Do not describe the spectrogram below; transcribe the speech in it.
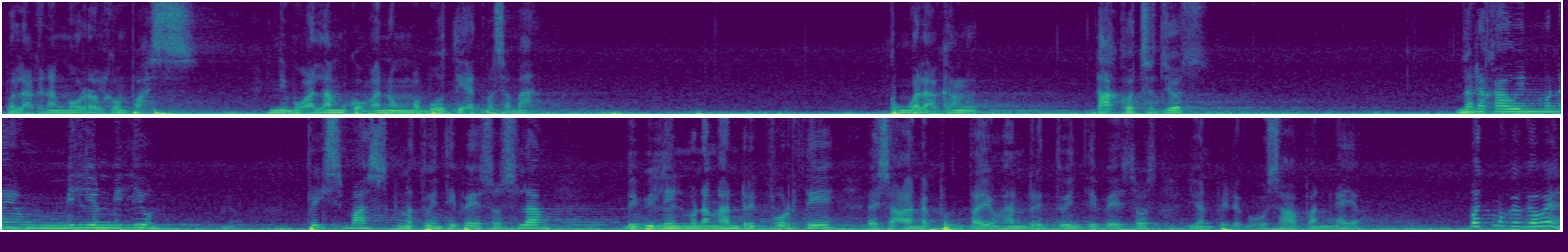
Wala ka ng moral compass. Hindi mo alam kung anong mabuti at masama. Kung wala kang takot sa Diyos, Nanakawin mo na yung milyon-milyon. Face mask na 20 pesos lang, bibilhin mo ng 140, eh saan nagpunta yung 120 pesos? Yun pinag-uusapan ngayon. Ba't mo gagawin?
